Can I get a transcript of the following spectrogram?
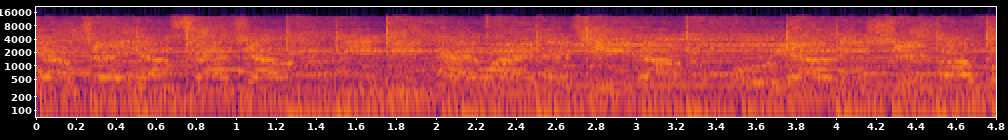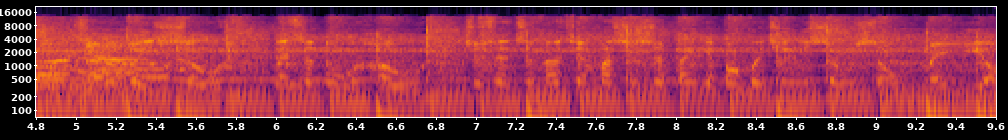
要这样撒娇，以你开外的祈祷，不要临时抱佛脚。对手带着怒吼，就算知道前方是失败，也不会轻易收手。没有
